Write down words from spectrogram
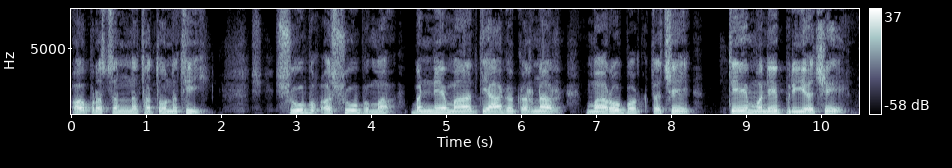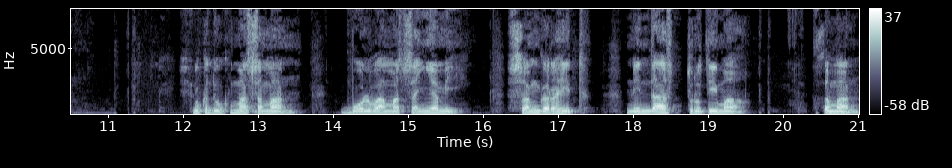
અપ્રસન્ન થતો નથી. શુભ અશુભ બંનેમાં ત્યાગ કરનાર મારો ભક્ત છે, તે મને પ્રિય છે. સુખ દુઃખમાં સમાન, બોલવામાં સંયમી, સંગરહિત નિંદા સ્તુતિમાં સમાન,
